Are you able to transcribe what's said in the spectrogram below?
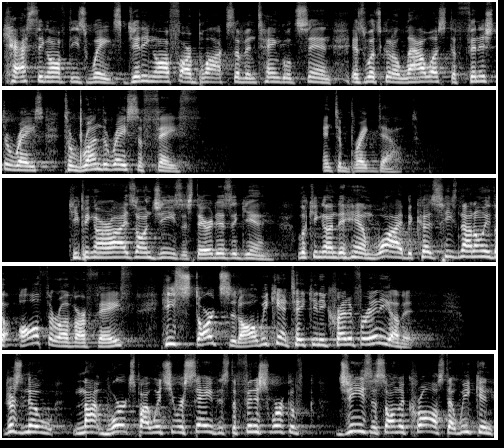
casting off these weights, getting off our blocks of entangled sin is what's going to allow us to finish the race, to run the race of faith, and to break doubt. Keeping our eyes on Jesus, there it is again. Looking unto him. Why? Because he's not only the author of our faith, he starts it all. We can't take any credit for any of it. There's no not works by which you were saved. It's the finished work of Jesus on the cross that we can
